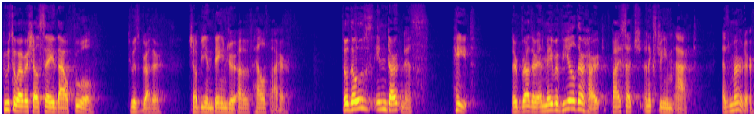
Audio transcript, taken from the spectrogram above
Whosoever shall say, Thou fool, to his brother, shall be in danger of hellfire. So those in darkness hate their brother and may reveal their heart by such an extreme act as murder.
